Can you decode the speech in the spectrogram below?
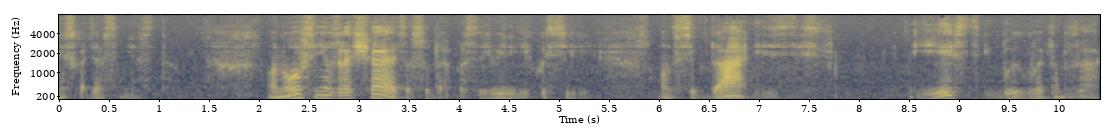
не сходя с места. Он вовсе не возвращается сюда после великих усилий. Он всегда и здесь есть и был в этом зале.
